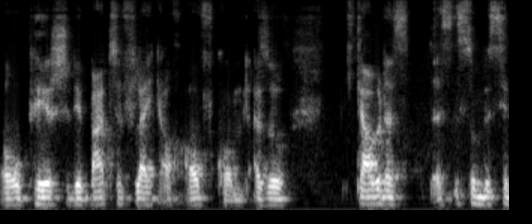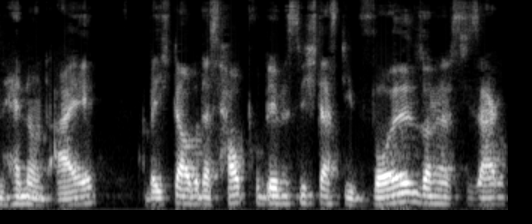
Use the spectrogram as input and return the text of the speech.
europäische Debatte vielleicht auch aufkommt. Also ich glaube, das, das ist so ein bisschen Henne und Ei. Aber ich glaube, das Hauptproblem ist nicht, dass die wollen, sondern dass die sagen,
